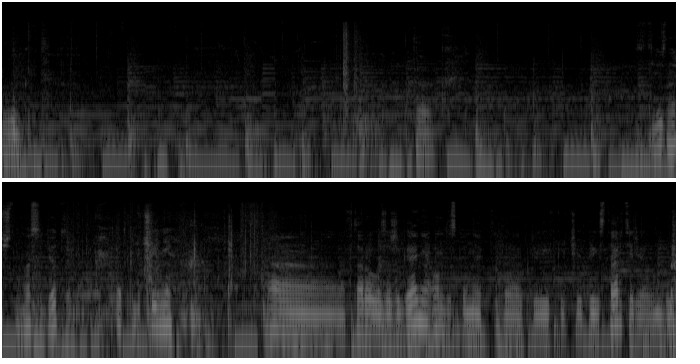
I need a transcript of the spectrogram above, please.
блымкает. Так. Здесь, значит, у нас идет подключение а, второго зажигания он disconnect это при включе при стартере он будет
